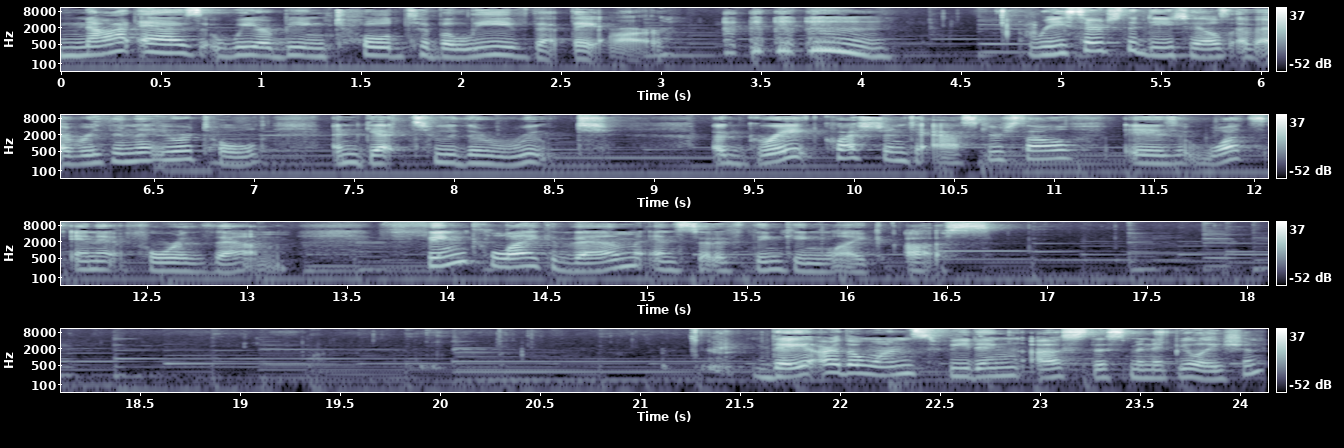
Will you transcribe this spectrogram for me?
not as we are being told to believe that they are. Research the details of everything that you are told and get to the root. A great question to ask yourself is what's in it for them? Think like them instead of thinking like us. They are the ones feeding us this manipulation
